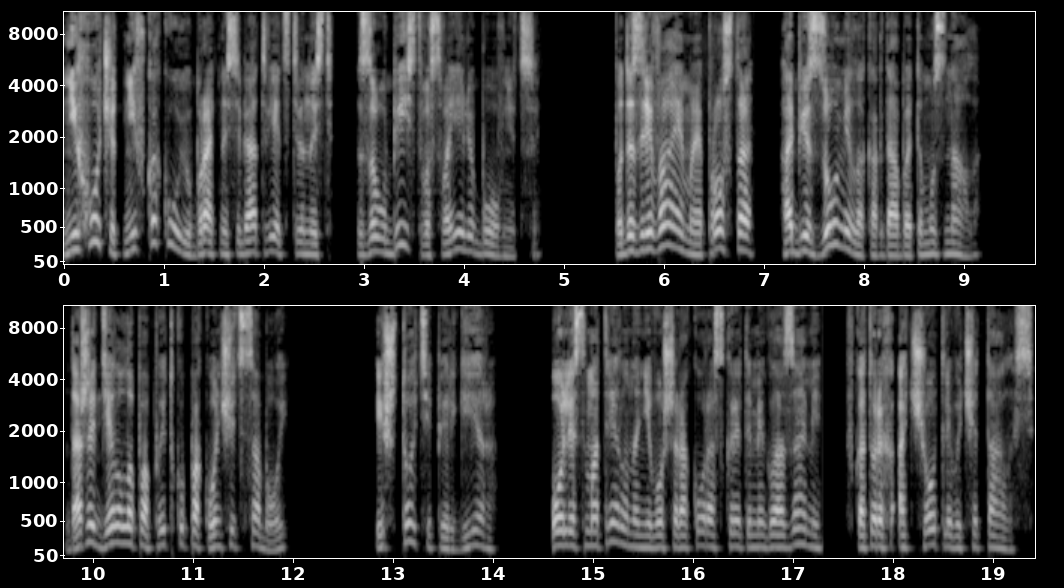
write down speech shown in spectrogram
Не хочет ни в какую брать на себя ответственность за убийство своей любовницы. Подозреваемая просто обезумела, когда об этом узнала. Даже делала попытку покончить с собой. И что теперь, Гера? Оля смотрела на него широко раскрытыми глазами, в которых отчетливо читалось.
